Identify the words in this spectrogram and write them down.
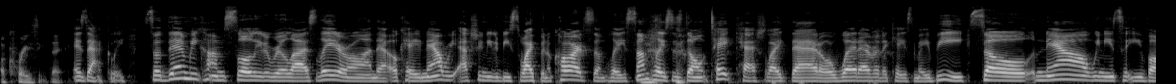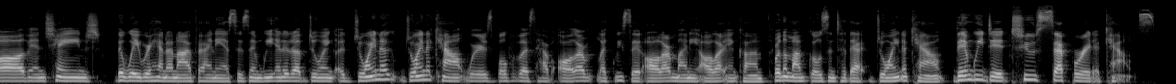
a crazy thing. Exactly. So then we come slowly to realize later on that okay, now we actually need to be swiping a card someplace. Some places don't take cash like that or whatever the case may be. So now we need to evolve and change the way we're handling our finances and we ended up doing a joint a joint account whereas both of us have all our like we said all our money, all our income for the month goes into that joint account. Then we did two separate accounts.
